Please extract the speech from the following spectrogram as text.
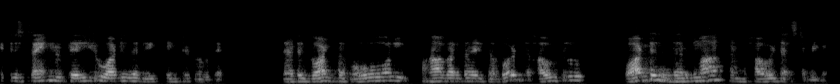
it is trying to tell you what is the right thing to do there. That is what the whole Mahabharata is about, how to, what is dharma and how it has to be done.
